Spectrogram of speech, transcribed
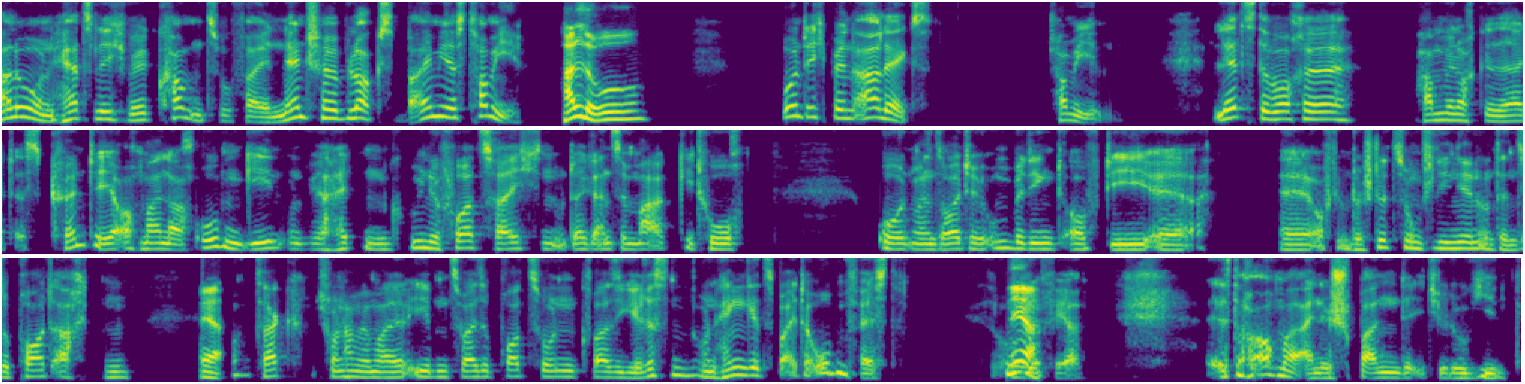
Hallo und herzlich willkommen zu Financial Blocks. Bei mir ist Tommy Hallo. und ich bin Alex. Tommy, letzte Woche haben wir noch gesagt, es könnte ja auch mal nach oben gehen und wir hätten grüne Vorzeichen und der ganze Markt geht hoch und man sollte unbedingt auf die, äh, äh, auf die Unterstützungslinien und den Support achten. Ja. Und zack, schon haben wir mal eben 2 Supportzonen quasi gerissen und hängen jetzt weiter oben fest, so Ja. ungefähr. Ist doch auch mal eine spannende Ideologie.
